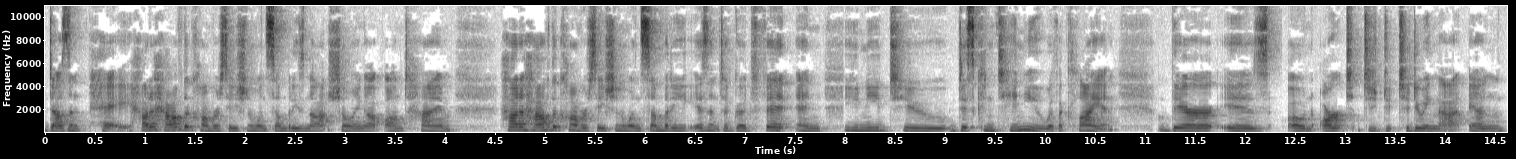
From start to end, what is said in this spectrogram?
doesn't pay how to have the conversation when somebody's not showing up on time how to have the conversation when somebody isn't a good fit and you need to discontinue with a client. There is an art to, to doing that and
